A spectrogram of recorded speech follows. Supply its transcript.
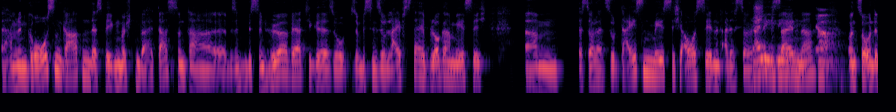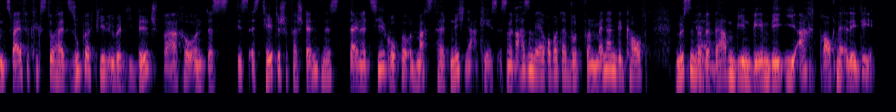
äh, haben einen großen Garten, deswegen möchten wir halt das und da äh, sind ein bisschen höherwertige, so, so ein bisschen so Lifestyle-Blogger-mäßig. Ähm, das soll halt so Dyson-mäßig aussehen und alles soll Geile schick Idee. sein. Ne? Ja. Und so, und im Zweifel kriegst du halt super viel über die Bildsprache und das, das ästhetische Verständnis deiner Zielgruppe und machst halt nicht, ja, okay, es ist ein Rasenmäherroboter, wird von Männern gekauft, müssen wir ja. bewerben wie ein BMW i8, braucht eine LED.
